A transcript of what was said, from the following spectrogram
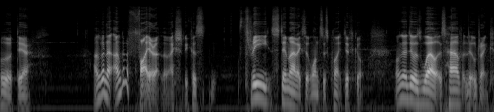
Oh dear. I'm gonna I'm gonna fire at them actually because three stim addicts at once is quite difficult. What I'm gonna do as well is have a little drink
